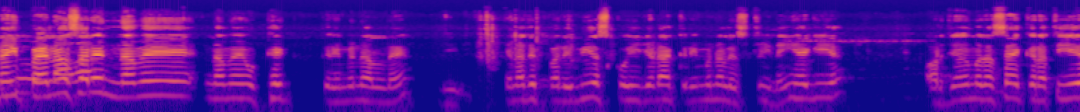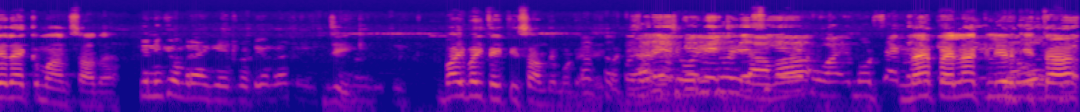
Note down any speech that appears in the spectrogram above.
ਨਹੀਂ ਪਹਿਲਾਂ ਸਰ ਇਹ ਨਵੇਂ ਨਵੇਂ ਉੱਠੇ ਕ੍ਰਿਮੀਨਲ ਨੇ। ਇਹਨਾਂ ਦੇ ਪ੍ਰੀਵੀਅਸ ਕੋਈ ਜਿਹੜਾ ਕ੍ਰਿਮੀਨਲ ਹਿਸਟਰੀ ਨਹੀਂ ਹੈਗੀ ਆ। ਔਰ ਜਿਵੇਂ ਮੈਂ ਦੱਸਿਆ ਇੱਕ ਰਤੀਏ ਦਾ ਇੱਕ ਮਾਨਸਾ ਦਾ। ਕਿੰਨੀ ਕੀ ਉਮਰ ਹੈਗੀ ਛੋਟੀ ਉਮਰ ਜੀ। ਬਾਈ ਬਾਈ 33 ਸਾਲ ਦੇ ਮੁੰਡੇ ਨੇ। ਮੈਂ ਪਹਿਲਾਂ clear ਕੀਤਾ।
